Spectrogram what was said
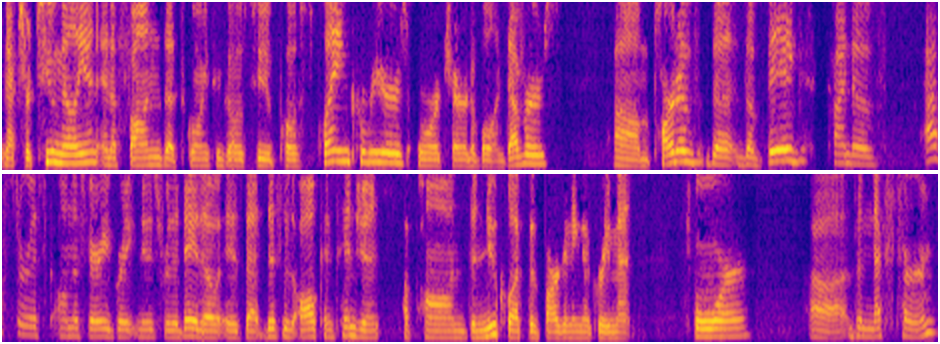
an extra 2 million in a fund that's going to go to post playing careers or charitable endeavors. Um, part of the, the big kind of asterisk on this very great news for the day, though, is that this is all contingent upon the new collective bargaining agreement for uh, the next term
